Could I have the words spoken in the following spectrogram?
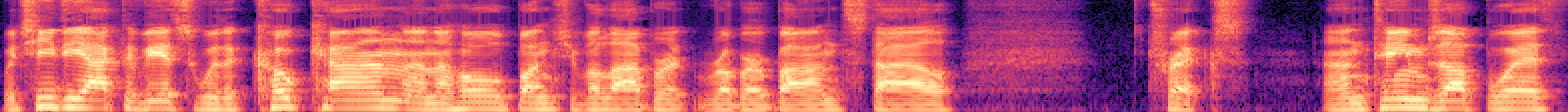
which he deactivates with a Coke can and a whole bunch of elaborate rubber band style tricks, and teams up with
